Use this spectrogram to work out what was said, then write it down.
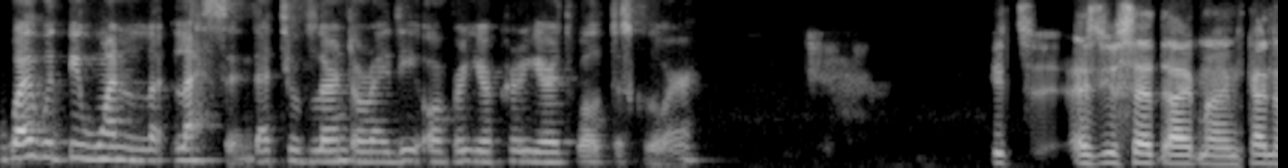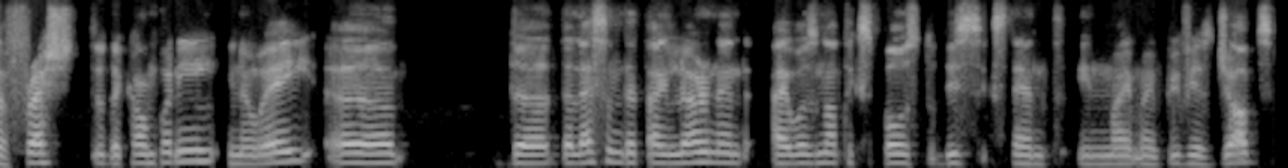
what would be one le- lesson that you've learned already over your career at Wolters Kluwer? It's as you said, I'm I'm kind of fresh to the company in a way. Uh, the the lesson that I learned and I was not exposed to this extent in my my previous jobs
